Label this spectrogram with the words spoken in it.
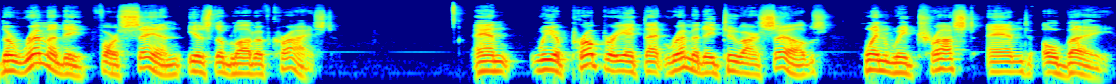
The remedy for sin is the blood of Christ. And we appropriate that remedy to ourselves when we trust and obey.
